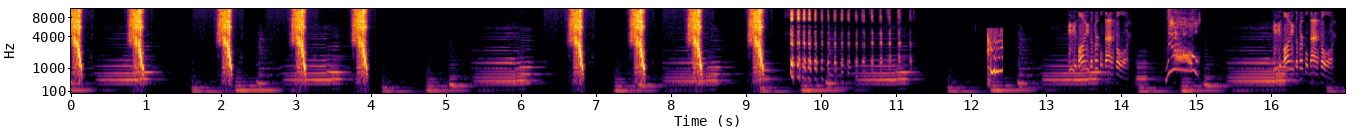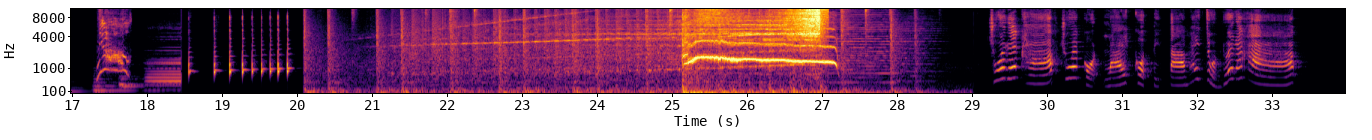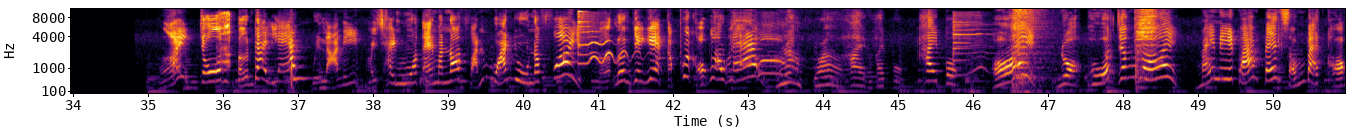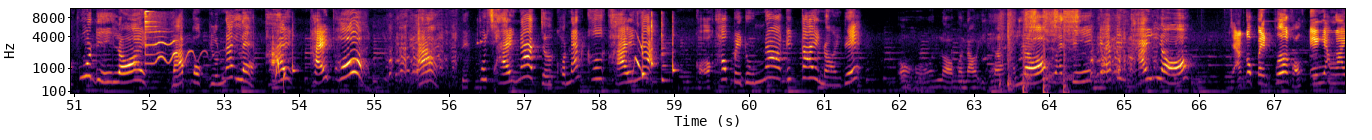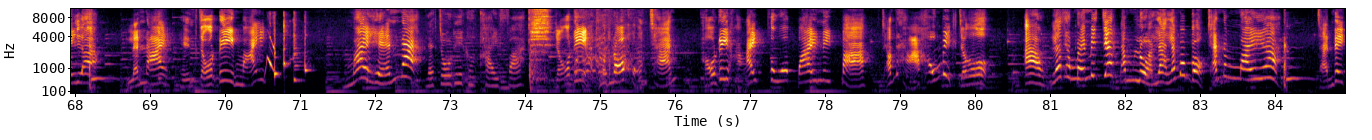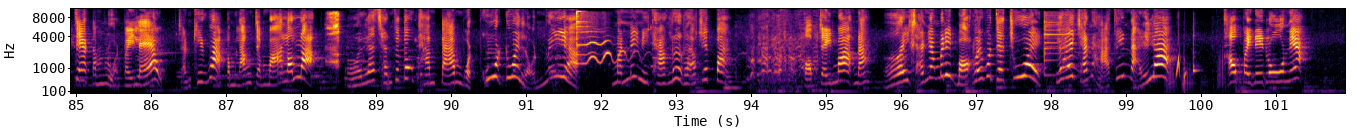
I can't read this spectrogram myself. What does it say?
ช่ ไม่ใช่มัวแต่มานอนฝันหวานอยู่นะเฟ้ยเกิดเรื่องแย่ๆกับเพื่อนของเราแล้วว่าใครใครปลุกใครปลุกเฮ้ยหนวกหูจังเลย ไม่มีความเป็นสมบัติของผู้ดีเลย มาปลุกอยู่นั่นแหละใครใครพูดอ้าวเด็กผู้ชายหน้าเจอคนนั้นคือใครน่ะ ขอเข้าไปดูหน้าใกล้ๆหน่อยเด้โอ้โหหลอกกว่าเราอีกฮะฮัลโหลสวัสดีแกเป็นใครเหรอ ฉันก็เป็นเพื่อนของเองยังไงล่ะ และนายเห็นโจดี้ไหม ไม่เห็นน่ะ และโจดี้คือใครฟะ โจดี้คือน้องของฉัน เขาได้หายตัวไปในป่า ฉันหาเขาไม่เจอ อ้าว แล้วทำไมไม่แจ้งตำรวจล่ะ แล้วมาบอกฉันทำไมอะฉันได้แจ้งตำรวจไปแล้ว ฉันคิดว่ากำลังจะมาแล้วล่ะ โอ้ยแล้วฉันจะต้องทำตามบทพูดด้วยเหรอเนี่ย มันไม่มีทางเลือกแล้วใช่ปะขอบใจมากนะ เฮ้ย ฉันยังไม่ได้บอกเลยว่าจะช่วย แล้วให้ฉันหาที่ไหนล่ะ เข้าไปในรูเนี่ย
